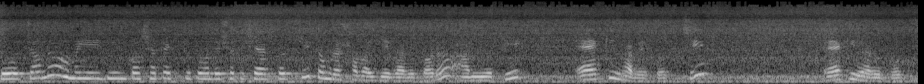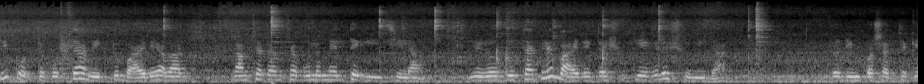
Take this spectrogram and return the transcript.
তো চলো, আমি এই ডিম কষাটা একটু তোমাদের সাথে শেয়ার করছি। তোমরা সবাই যেভাবে করো, আমিও ঠিক একইভাবে করছি। একইভাবে করছি, করতে করতে আমি একটু বাইরে আবার গামছা টামছাগুলো মেলতে গিয়েছিলাম। যে রোদ্দুর থাকলে বাইরেটা শুকিয়ে গেলে সুবিধা। তো ডিম কষার থেকে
